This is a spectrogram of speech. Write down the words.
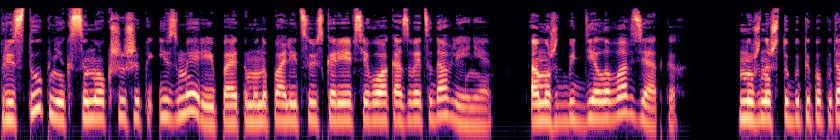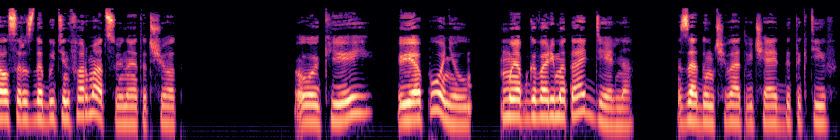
«Преступник — сынок шишек из мэрии, поэтому на полицию, скорее всего, оказывается давление. А может быть, дело во взятках. Нужно, чтобы ты попытался раздобыть информацию на этот счет». «Окей, я понял. Мы обговорим это отдельно», — задумчиво отвечает детектив.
